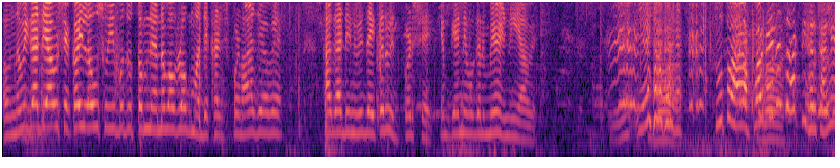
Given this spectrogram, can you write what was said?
હવે નવી ગાડી આવશે કઈ લઉં છું એ બધું તમને નવા બ્લોગમાં દેખાડીશ. પણ આજે હવે આ ગાડીની વિદાય કરવી જ પડશે. કેમ કે એની વગર મેળ નહીં આવે. તું તો આ પગ નથી રાખતી હરખા લે.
